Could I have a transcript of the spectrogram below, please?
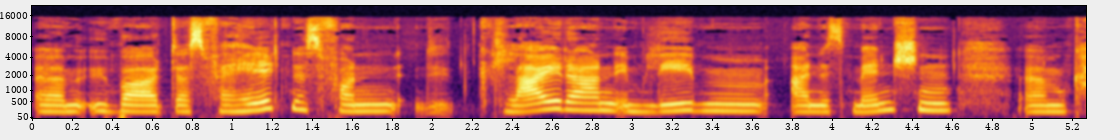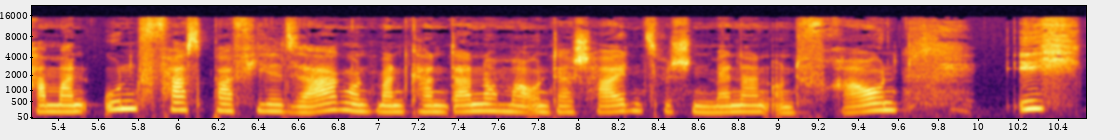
ähm, über das Verhältnis von Kleidern im Leben eines Menschen ähm, kann man unfassbar viel sagen und man kann dann nochmal unterscheiden zwischen Männern und Frauen. Ich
